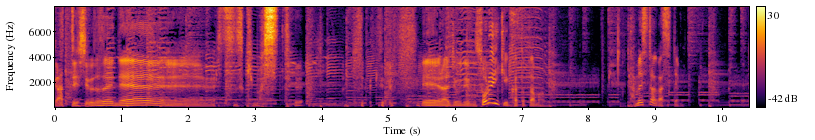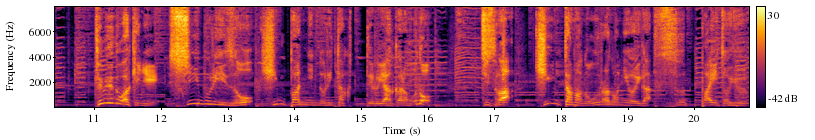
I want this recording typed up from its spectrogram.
合点してくださいね、えー続きまして。えーラジオネームそれいけ片玉試し流せててめえの脇にシーブリーズを頻繁に塗りたくってるやからほど実は金玉の裏の匂いが酸っぱいという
